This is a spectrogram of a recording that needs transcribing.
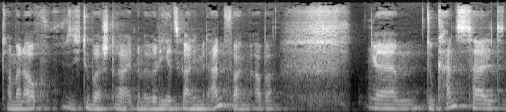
kann man auch sich drüber streiten, aber will ich jetzt gar nicht mit anfangen, aber ähm, du kannst halt,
